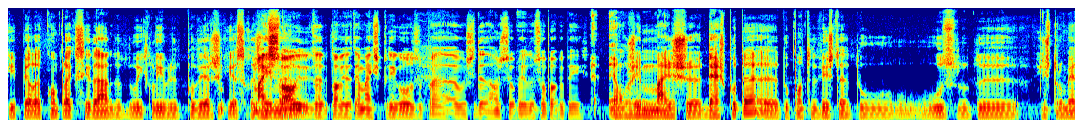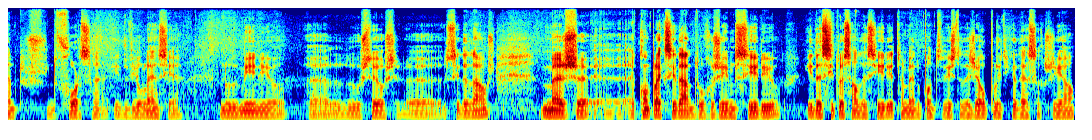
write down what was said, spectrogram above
e pela complexidade do equilíbrio de poderes que esse regime... Mais sólido e talvez até mais perigoso para os cidadãos do seu, do seu próprio país. É um regime mais eh, déspota, eh, do ponto de vista do uso de instrumentos de força e de violência no domínio dos seus uh, cidadãos, mas uh, a complexidade do regime sírio e da situação da Síria, também do ponto de vista da geopolítica dessa região,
